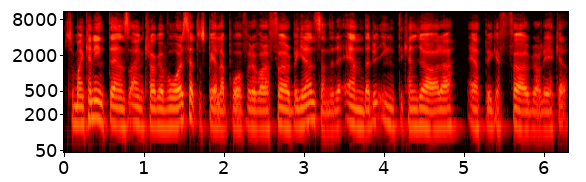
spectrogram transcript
Så man kan inte ens anklaga våra sätt att spela på för att vara för begränsande. Det enda du inte kan göra är att bygga för bra lekar.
